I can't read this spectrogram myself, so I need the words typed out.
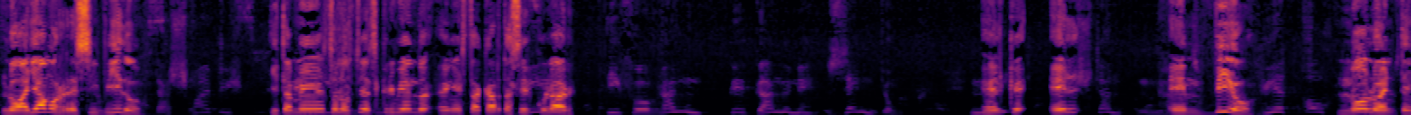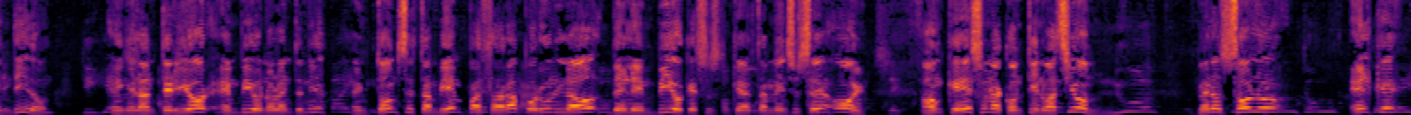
lo hayamos recibido. Y también esto lo estoy escribiendo en esta carta circular. El que Él auch no lo ha entendido. En el anterior envío no lo ha entendido. Entonces también pasará por un lado del envío que, también sucede hoy. Aunque es una continuación. Pero solo el que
